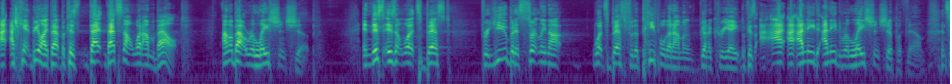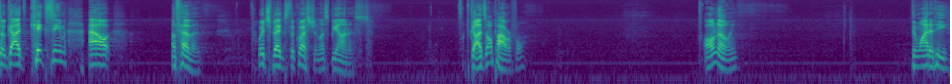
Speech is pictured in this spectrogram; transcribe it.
I, I can't be like that because that, that's not what I'm about. I'm about relationship. And this isn't what's best for you, but it's certainly not what's best for the people that I'm going to create because I, I, I, need, I need relationship with them. And so God kicks him out of heaven, which begs the question let's be honest. God's all powerful, all knowing, then why did he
